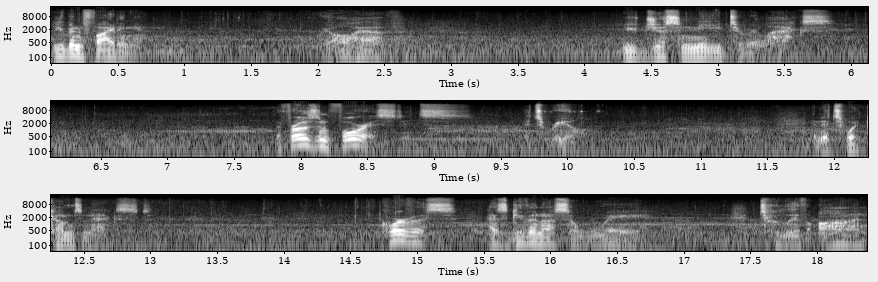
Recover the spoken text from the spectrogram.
You've been fighting it. We all have. You just need to relax. The frozen forest, it's... it's real. And it's what comes next. Corvus has given us a way to live on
